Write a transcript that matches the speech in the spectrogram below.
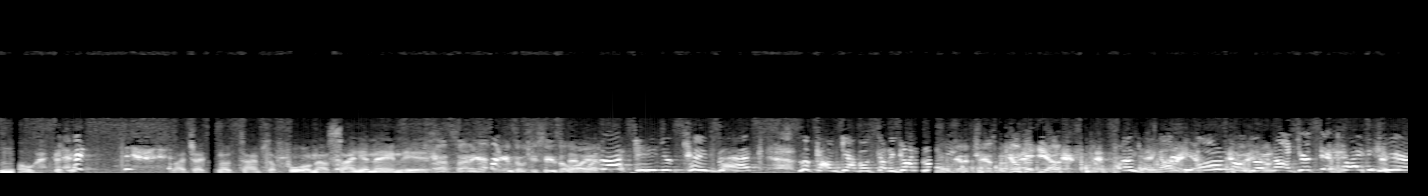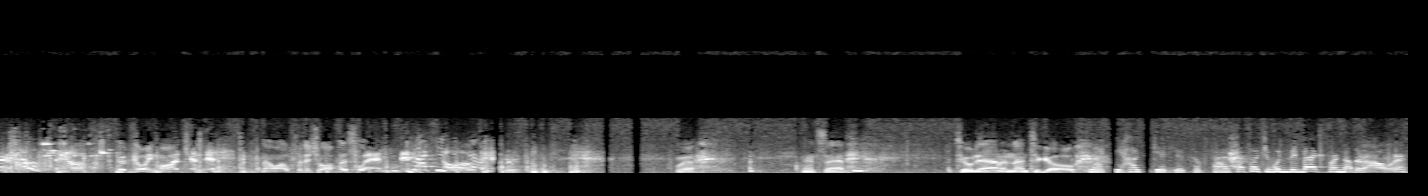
No. Marge, I got no time to fool. Now sign your name here. Not signing a thing until she sees the lawyer. Blackie, you came back. Look how Gabbo's got a gun. Won't get a chance to use it. I'm getting out of here. Oh, no, you're not. You're sitting right here. Good going, Marge. Now I'll finish off this lad. Blackie, oh. Well, that's that. Two down and none to go. Blackie, how'd you get here so fast? I thought you wouldn't be back for another hour.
